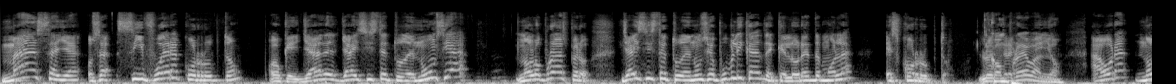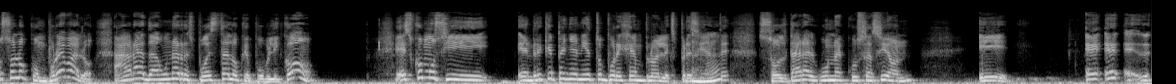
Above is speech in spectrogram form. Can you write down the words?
más allá, o sea, si fuera corrupto, ok, ya, ya hiciste tu denuncia, no lo pruebas, pero ya hiciste tu denuncia pública de que Loret de Mola es corrupto. compruébalo. Ahora, no solo compruébalo, ahora da una respuesta a lo que publicó. Es como si Enrique Peña Nieto, por ejemplo, el expresidente, soltara alguna acusación y eh, eh,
